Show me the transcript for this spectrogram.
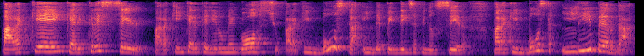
para quem quer crescer, para quem quer ter um negócio, para quem busca independência financeira, para quem busca liberdade.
